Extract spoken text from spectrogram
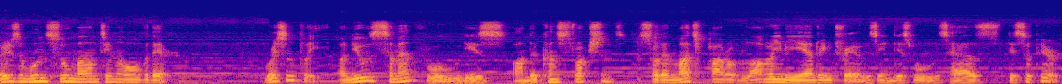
There is a Munsu mountain over there. Recently, a new cement road is under construction, so that much part of lovely meandering trails in these woods has disappeared.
